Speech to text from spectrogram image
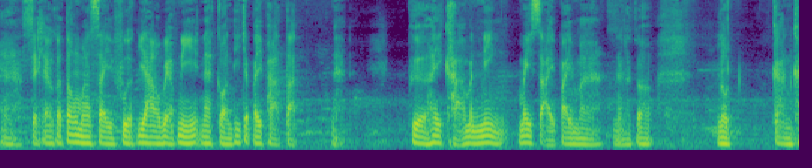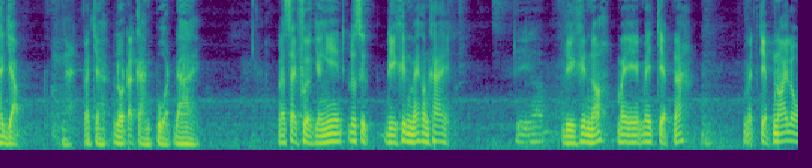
อ่าเสร็จแล้วก็ต้องมาใส่เฟือกยาวแบบนี้นะก่อนที่จะไปผ่าตัดนะเพื่อให้ขามันนิ่งไม่สายไปมานะแล้วก็ลดการขยับนะก็จะลดอาการปวดได้ แล้วใส่เฟือกอย่างนี้รู้สึกดีขึ้นไหมคนไข้ดีครับดีขึ้นเนาะไม่ไม่เจ็บนะไม่เจ็บน้อยลง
